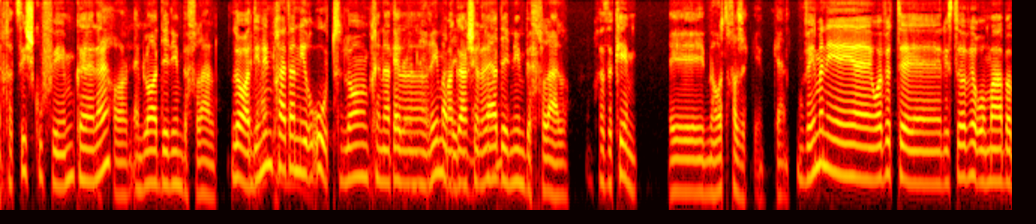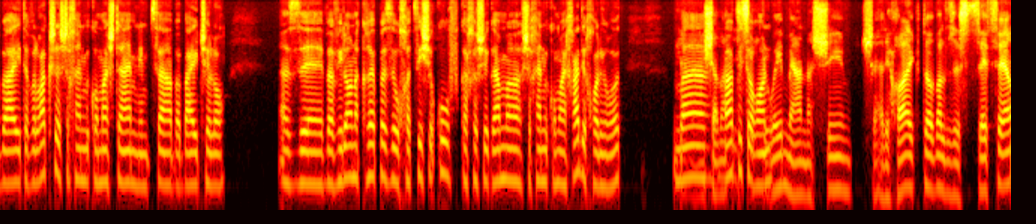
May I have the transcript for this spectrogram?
חצי שקופים כאלה. נכון, הם לא עדינים בכלל. לא, עדינים מבחינת הנראות, לא מבחינת כן, המגע שלהם. הם לא עדינים בכלל. חזקים. אה, מאוד חזקים, כן. ואם אני אה, אוהבת אה, להסתובב עירומה בבית, אבל רק כשהשכן בקומה 2 נמצא בבית שלו, אז, והווילון הקרפ הזה הוא חצי שקוף, ככה שגם השכן בקומה 1 יכול לראות. כן, מה, מה הפתרון? שמעתי סיפורים מאנשים שאני יכולה לכתוב על זה ספר,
